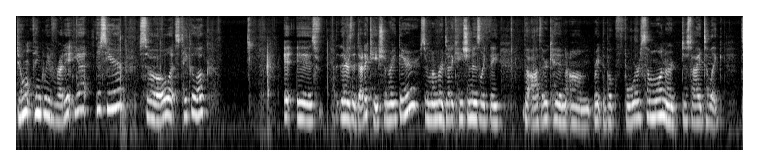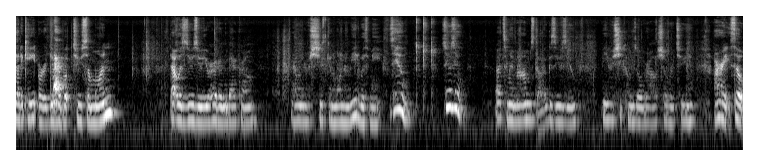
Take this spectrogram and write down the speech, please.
don't think we've read it yet this year. So let's take a look. It is, there's a dedication right there. So remember, a dedication is like they, the author can um, write the book for someone or decide to like dedicate or give the book to someone. That was Zuzu, you heard her in the background. I wonder if she's gonna wanna read with me. Zoo, Zuzu. That's my mom's dog, Zuzu. Maybe she comes over, I'll show her to you. All right, so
